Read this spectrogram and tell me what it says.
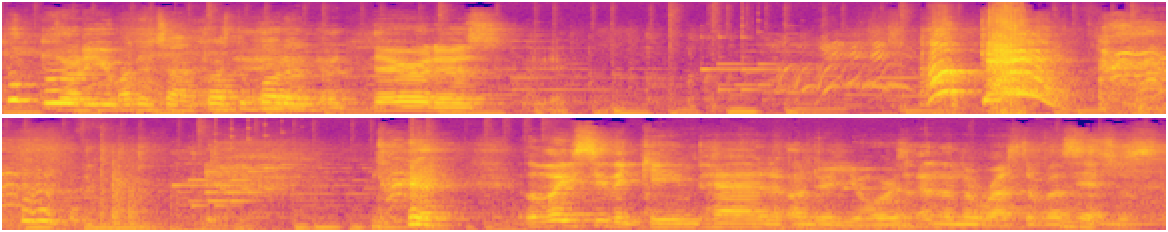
How do you... Other time, press the button. There it is. Okay! The way you see the gamepad under yours, and then the rest of us is just...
